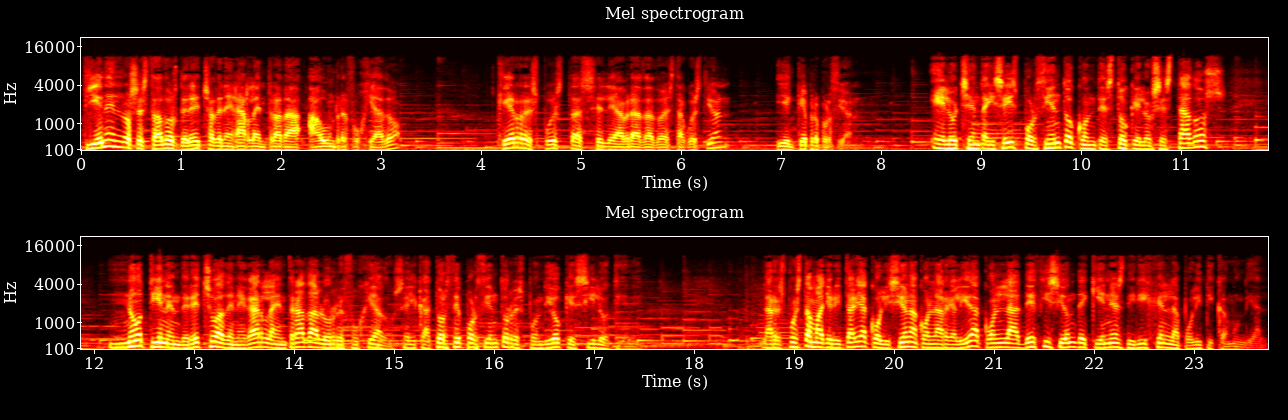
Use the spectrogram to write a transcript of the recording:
¿Tienen los estados derecho a denegar la entrada a un refugiado? ¿Qué respuesta se le habrá dado a esta cuestión y en qué proporción? El 86% contestó que los estados no tienen derecho a denegar la entrada a los refugiados. El 14% respondió que sí lo tiene. La respuesta mayoritaria colisiona con la realidad, con la decisión de quienes dirigen la política mundial.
